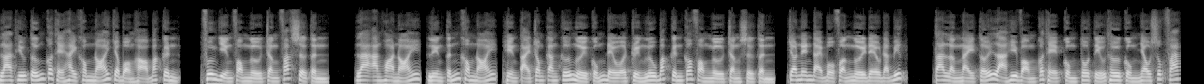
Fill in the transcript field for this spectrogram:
La Thiếu Tướng có thể hay không nói cho bọn họ Bắc Kinh, phương diện phòng ngự trần phát sự tình. La An Hoa nói, liền tính không nói, hiện tại trong căn cứ người cũng đều ở truyền lưu Bắc Kinh có phòng ngự trận sự tình, cho nên đại bộ phận người đều đã biết. Ta lần này tới là hy vọng có thể cùng Tô Tiểu Thư cùng nhau xuất phát,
